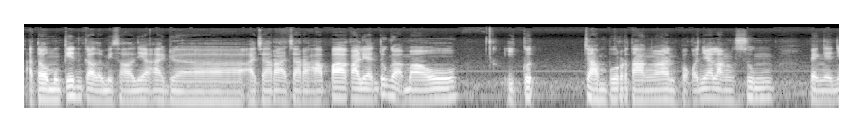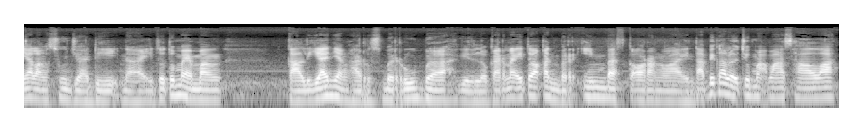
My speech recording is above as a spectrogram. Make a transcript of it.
Atau mungkin kalau misalnya ada acara-acara apa kalian tuh nggak mau ikut campur tangan pokoknya langsung pengennya langsung jadi. Nah itu tuh memang kalian yang harus berubah gitu loh karena itu akan berimbas ke orang lain. Tapi kalau cuma masalah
